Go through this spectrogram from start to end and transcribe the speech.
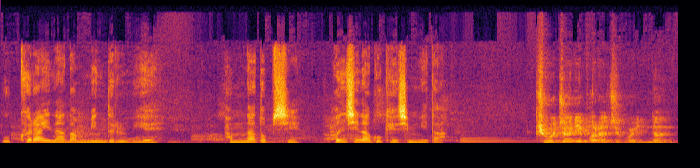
우크라이나 난민들을 위해 밤낮 없이 헌신하고 계십니다. 교전이 벌어지고 있는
